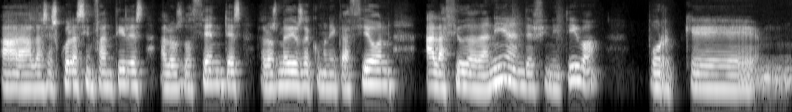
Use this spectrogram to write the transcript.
a las escuelas infantiles, a los docentes, a los medios de comunicación, a la ciudadanía en definitiva porque mm,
